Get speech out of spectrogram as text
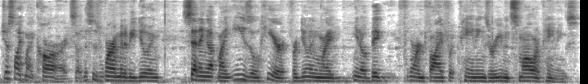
just like my car art so this is where I'm going to be doing setting up my easel here for doing my you know big four and five foot paintings or even smaller paintings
